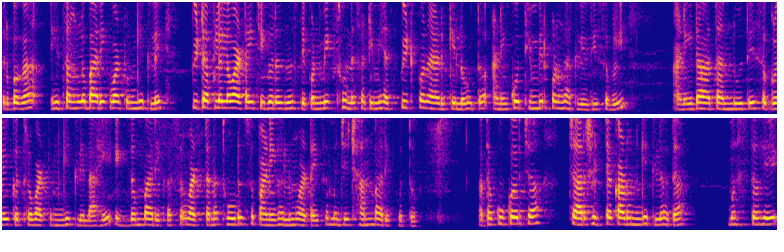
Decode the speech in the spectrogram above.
तर बघा हे चांगलं बारीक वाटून घेतले. पीठ आपल्याला वाटायची गरज नसते पण मिक्स होण्यासाठी मी ह्यात पीठ पण ॲड केलं होतं आणि कोथिंबीर पण घातली होती सगळी. आणि डाळ तांदूळ ते सगळं एकत्र वाटून घेतलेलं आहे. एकदम बारीक असं वाटताना थोडंसं पाणी घालून वाटायचं म्हणजे छान बारीक होतं. आता कुकरच्या चार शिट्ट्या काढून घेतल्या होत्या. मस्त हे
